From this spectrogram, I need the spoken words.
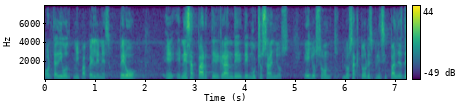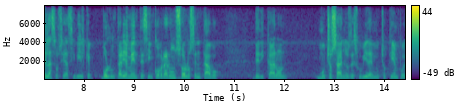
ahorita digo mi papel en eso, pero en, esa parte grande de muchos años, ellos son los actores principales de la sociedad civil que voluntariamente, sin cobrar un solo centavo, dedicaron muchos años de su vida y mucho tiempo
